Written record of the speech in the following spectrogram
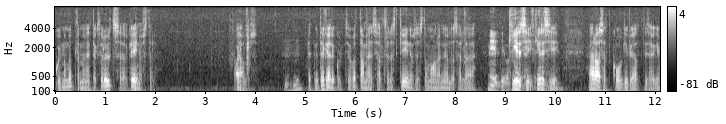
kui me mõtleme näiteks üleüldse geeniustele ajaloos mm, -hmm. et me tegelikult ju võtame sealt sellest geeniusest omale nii-öelda selle Meeldiva kirsi, kirsi ära sealt koogi pealt, isegi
